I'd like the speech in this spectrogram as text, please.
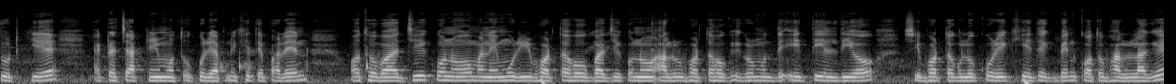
চটকিয়ে একটা চাটনির মতো করে আপনি খেতে পারেন। অথবা যে কোনো মানে মুড়ির ভর্তা হোক বা যে কোনো আলুর ভর্তা হোক, এগুলোর মধ্যে এই তেল দিয়েও সেই ভর্তাগুলো করে খেয়ে দেখবেন কত ভালো লাগে।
